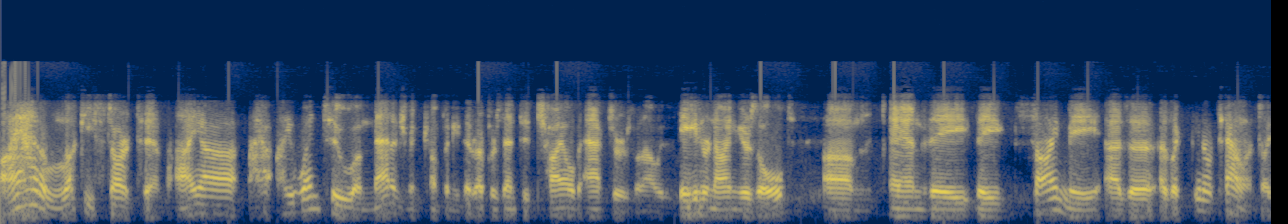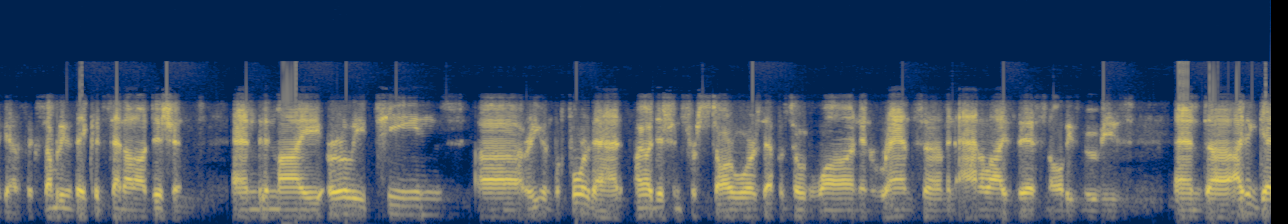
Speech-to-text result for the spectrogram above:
I had a lucky start, Tim. I uh, I went to a management company that represented child actors when I was eight or nine years old um, and they they signed me as a as like you know talent, I guess, like somebody that they could send on auditions. And in my early teens, uh, or even before that, I auditioned for Star Wars Episode One and Ransom and Analyze This and all these movies. And uh, I didn't get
